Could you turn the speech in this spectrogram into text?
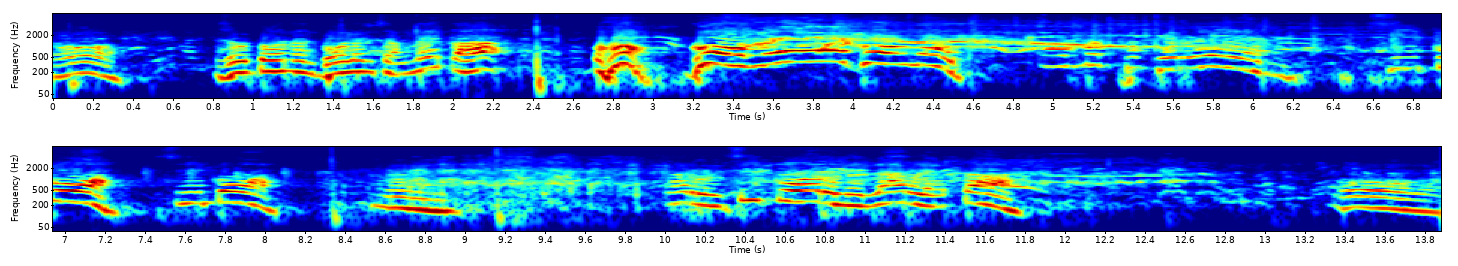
oh rồi tôi bố lên chẳng mấy có oh goal amat sakeren siko siko. Eh arun siko arun lar leta oh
